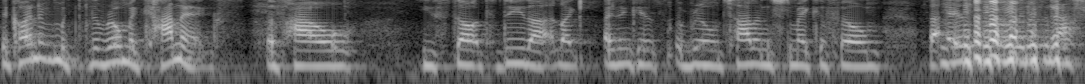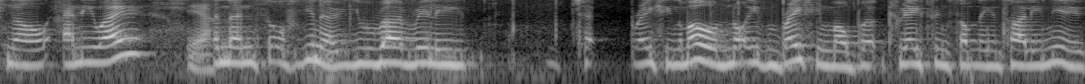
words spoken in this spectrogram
the kind of me- the real mechanics of how you start to do that. Like, I think it's a real challenge to make a film that is so international anyway. Yeah. And then sort of, you know, you were really che- breaking the mold, not even breaking the mold, but creating something entirely new.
